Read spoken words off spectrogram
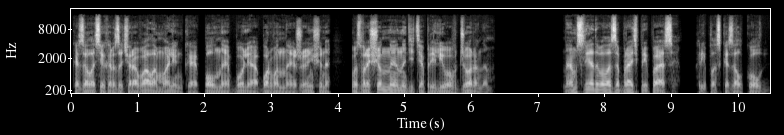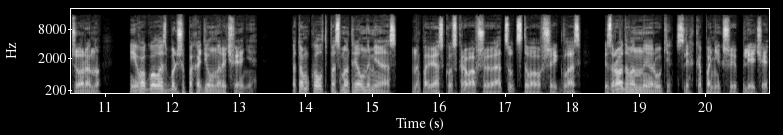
Казалось, их разочаровала маленькая, полная боли, оборванная женщина, возвращенная на дитя прилива в Джораном. «Нам следовало забрать припасы», — хрипло сказал Колд Джорану. Его голос больше походил на рычание. Потом Колд посмотрел на Миас, на повязку, скрывавшую отсутствовавший глаз, изродованные руки, слегка поникшие плечи.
